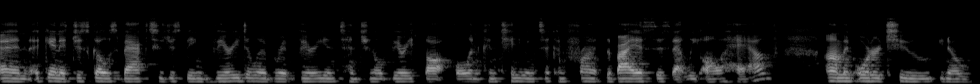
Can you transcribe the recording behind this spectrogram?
And again, it just goes back to just being very deliberate, very intentional, very thoughtful, and continuing to confront the biases that we all have um, in order to, you know,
